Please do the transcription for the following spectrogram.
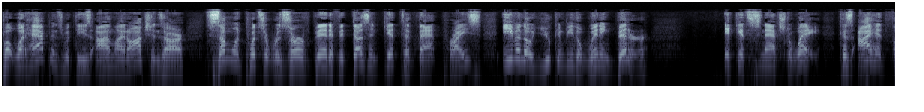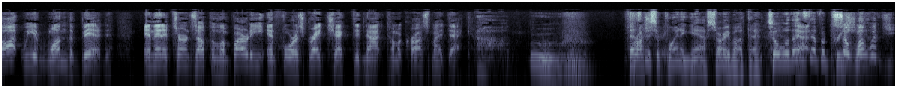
But what happens with these online auctions are someone puts a reserve bid. If it doesn't get to that price, even though you can be the winning bidder, it gets snatched away. Because I had thought we had won the bid, and then it turns out the Lombardi and Forrest Gregg check did not come across my deck. Ah. That's disappointing. Yeah, sorry about that. So will that Yeah. stuff So what would you-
